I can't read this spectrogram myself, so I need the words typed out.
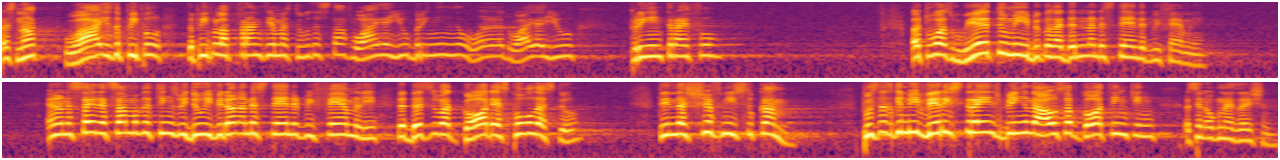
It's not, why is the people the people up front here must do this stuff. Why are you bringing a word? Why are you bringing trifle? It was weird to me because I didn't understand that we're family. And I want to say that some of the things we do, if you don't understand that we're family, that this is what God has called us to, then the shift needs to come. Because it's going to be very strange being in the house of God thinking it's an organization.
